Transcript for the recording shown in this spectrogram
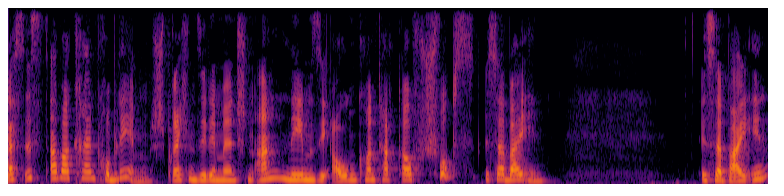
das ist aber kein Problem. Sprechen Sie den Menschen an, nehmen Sie Augenkontakt auf, schwupps, ist er bei Ihnen. Ist er bei Ihnen?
